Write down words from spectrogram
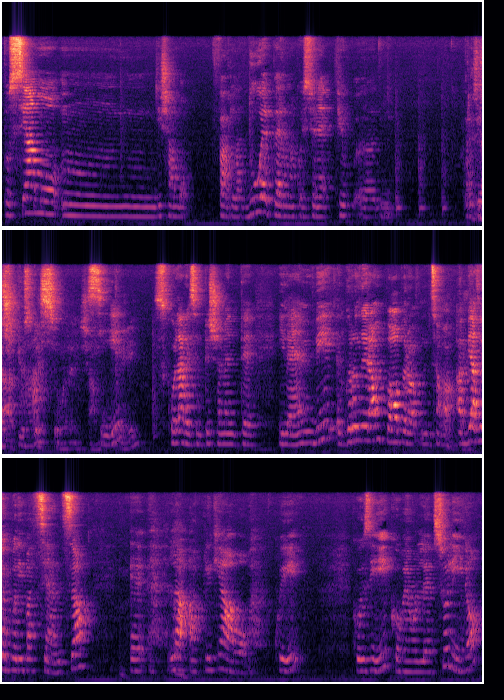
Possiamo mm, diciamo farla due per una questione più eh, di Così ha più spessore, diciamo. Sì. scolare semplicemente i lembi, gronderà un po', però insomma Ah. abbiate un po' di pazienza e la applichiamo qui, così come un lenzuolino,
